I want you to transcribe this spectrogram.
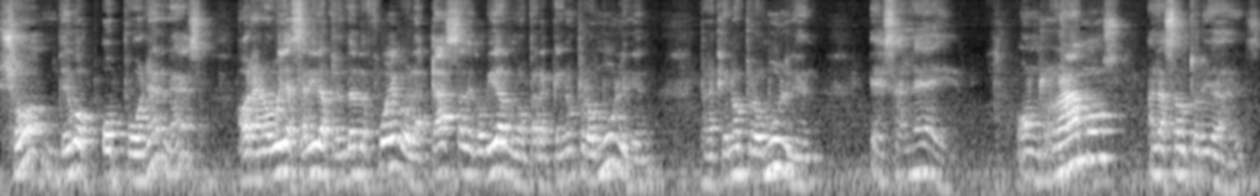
Yo debo oponerme a eso. Ahora no voy a salir a prender de fuego la casa de gobierno para que no promulguen, para que no promulguen esa ley. Honramos a las autoridades.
